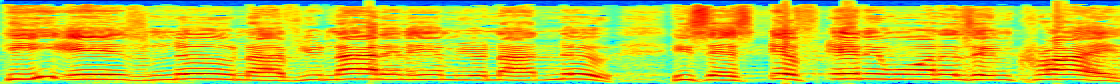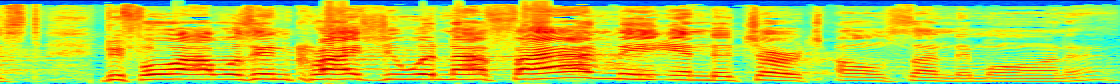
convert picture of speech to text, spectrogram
he is new. Now, if you're not in him, you're not new. He says, if anyone is in Christ, before I was in Christ, you would not find me in the church on Sunday morning.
